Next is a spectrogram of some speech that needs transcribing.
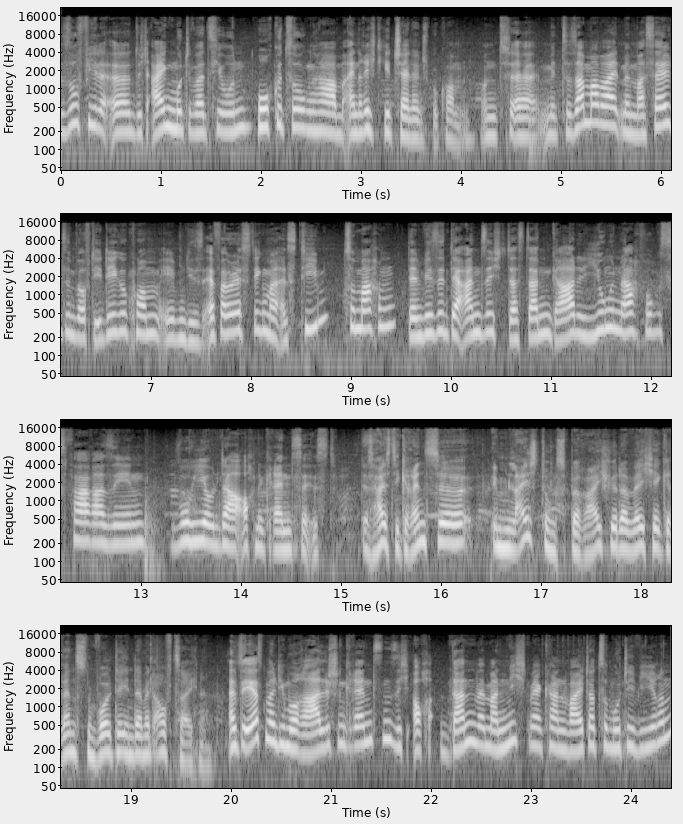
so viel äh, durch Eigenmotivation hochgezogen haben, eine richtige Challenge bekommen. Und äh, mit Zusammenarbeit mit Marcel sind wir auf die Idee gekommen, eben dieses Everesting mal als Team zu machen. Denn wir sind der Ansicht, dass dann gerade die jungen Nachwuchsfahrer sehen, wo hier und da auch eine Grenze ist. Das heißt, die Grenze im Leistungsbereich oder welche Grenzen wollt ihr ihn damit aufzeichnen? Also erstmal die moralischen Grenzen, sich auch dann, wenn man nicht mehr kann, weiter zu motivieren.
